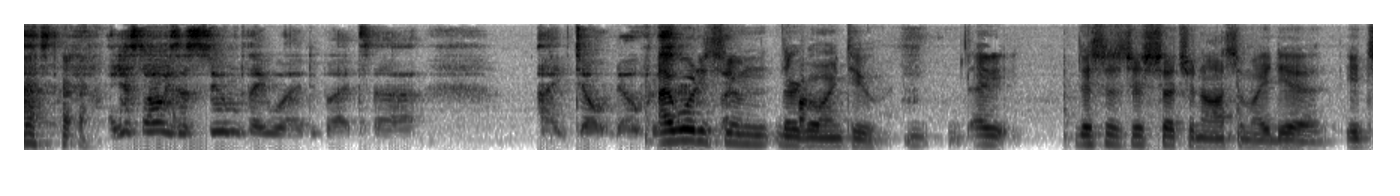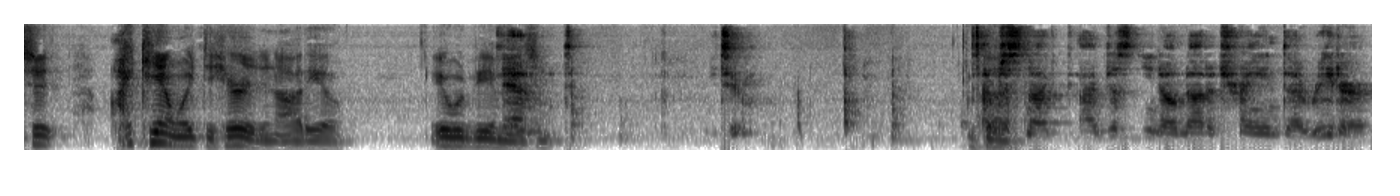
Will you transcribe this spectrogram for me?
asked. I just always assumed they would, but uh, I don't know for I certain, would but- assume they're going to. I, this is just such an awesome idea. It's a, I can't wait to hear it in audio. It would be amazing. But- I'm just not. I'm just you know I'm not a trained uh, reader.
